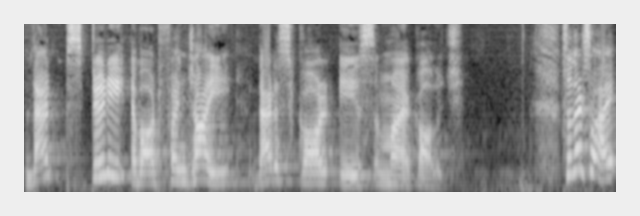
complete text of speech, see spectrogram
that study about fungi that is called is mycology. So that's why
